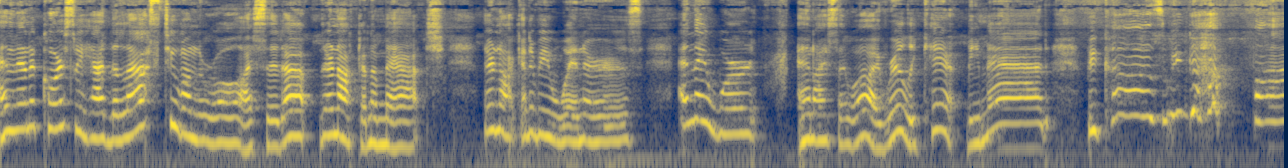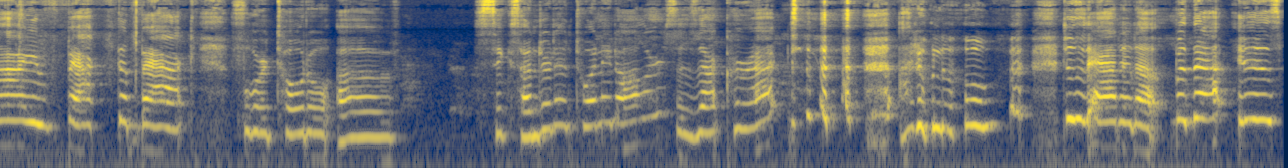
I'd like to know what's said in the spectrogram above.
And then, of course, we had the last two on the roll. I said, oh, they're not going to match. They're not going to be winners. And they weren't. And I said, well, I really can't be mad because we got five back to back for a total of $620. Is that correct? I don't know. Just add it up. But that is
